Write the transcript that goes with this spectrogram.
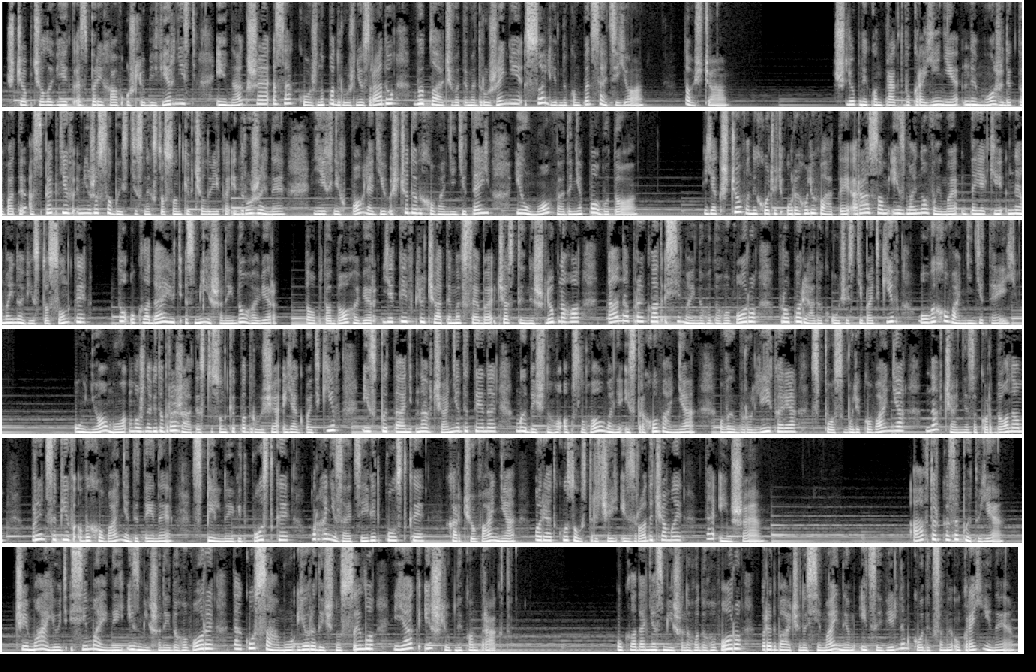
щоб чоловік зберігав у шлюбі вірність, інакше за кожну подружню зраду виплачуватиме дружині солідну компенсацію тощо. Шлюбний контракт в Україні не може диктувати аспектів міжособистісних стосунків чоловіка і дружини, їхніх поглядів щодо виховання дітей і умов ведення побуту. Якщо вони хочуть урегулювати разом із майновими деякі немайнові стосунки, то укладають змішаний договір, тобто договір, який включатиме в себе частини шлюбного та, наприклад, сімейного договору про порядок участі батьків у вихованні дітей. У ньому можна відображати стосунки подружжя як батьків із питань навчання дитини, медичного обслуговування і страхування, вибору лікаря, способу лікування, навчання за кордоном, принципів виховання дитини, спільної відпустки, організації відпустки, харчування, порядку зустрічей із родичами та інше. Авторка запитує чи мають сімейний і змішаний договори таку саму юридичну силу, як і шлюбний контракт. Укладання змішаного договору передбачено сімейним і цивільним кодексами України.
